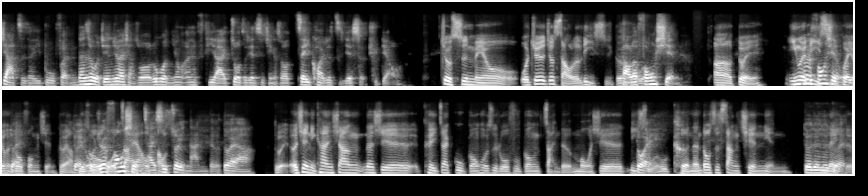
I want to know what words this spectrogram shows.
价值的一部分。但是我今天就在想说，如果你用 NFT 来做这件事情的时候，这一块就直接舍去掉。了，就是没有，我觉得就少了历史跟少了风险。啊，对，因为历史会有很多风险，对啊，对我觉得风险才是最水难的，对啊，对，而且你看，像那些可以在故宫或是罗浮宫展的某些历史文物，可能都是上千年对对对对。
